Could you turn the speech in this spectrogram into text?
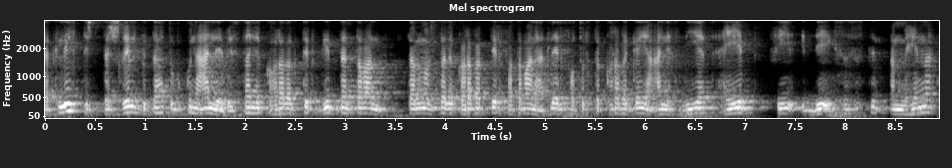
تكلفة التشغيل بتاعته بتكون عالية بيستهلك كهرباء كتير جدا. طبعا طالما بيستهلك كهرباء كتير فطبعا هتلاقي فاتورة الكهرباء الجاية عالية. فديت عيب في ال DX system أما هنا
